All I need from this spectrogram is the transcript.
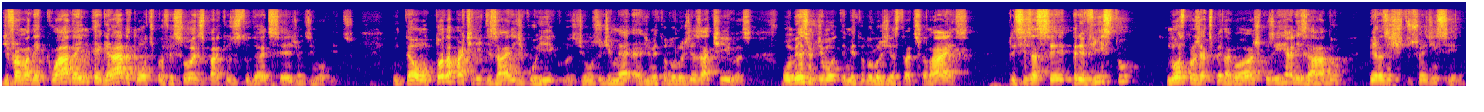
de forma adequada, integrada com outros professores, para que os estudantes sejam desenvolvidos. Então, toda a parte de design de currículos, de uso de, eh, de metodologias ativas, ou mesmo de metodologias tradicionais, precisa ser previsto nos projetos pedagógicos e realizado pelas instituições de ensino.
